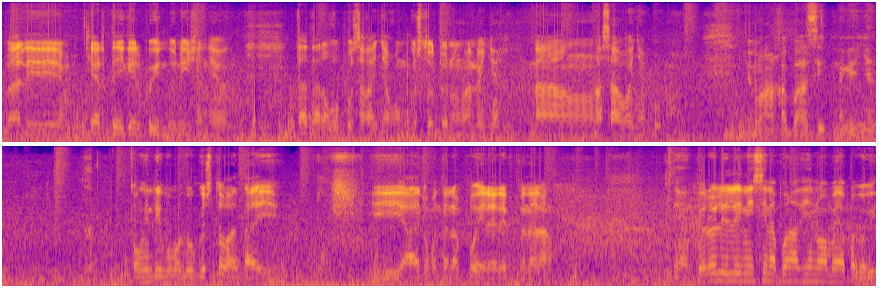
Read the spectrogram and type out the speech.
Bali, caretaker po Indonesian na yun. Tatanong ko po sa kanya kung gusto to ng ano niya, ng asawa niya po. Yung mga kabasi na ganyan. Kung hindi po magugustuhan ay i-ano ko na lang po, i-rep ko na lang. Yan. Pero lilinisin na po natin yan mamaya pag uwi.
